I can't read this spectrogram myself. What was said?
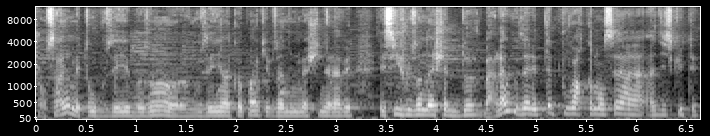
J'en sais rien, mettons que vous ayez besoin, euh, vous ayez un copain qui a besoin d'une machine à laver, et si je vous en achète deux, bah là, vous allez peut-être pouvoir commencer à discuter.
